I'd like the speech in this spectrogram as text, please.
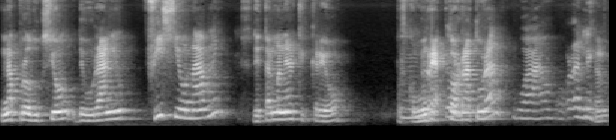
una producción de uranio fisionable de tal manera que creó, pues como un reactor natural. Wow, órale. Algo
